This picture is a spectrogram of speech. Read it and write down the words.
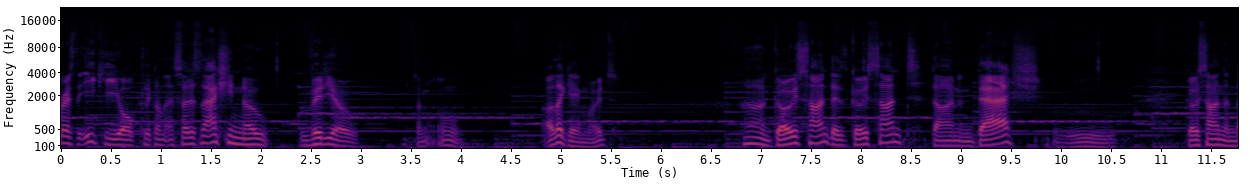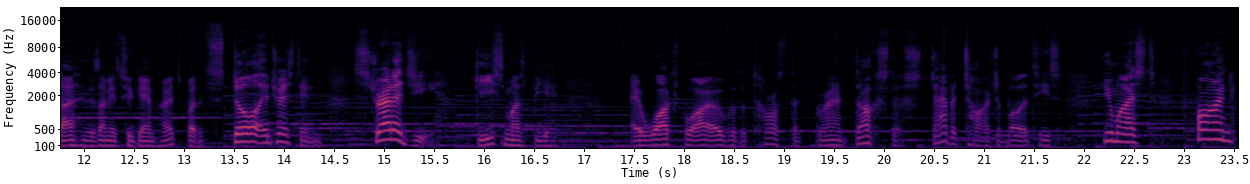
press the E key, or click on that. So there's actually no video some oh, other game modes. Huh, Ghost Hunt. There's Ghost Hunt, Dine and Dash. Ooh. Ghost Hunt and Dine. There's only two game modes, but it's still interesting. Strategy. Geese must be a, watchful eye over the task that grant ducks their sabotage abilities. You must find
